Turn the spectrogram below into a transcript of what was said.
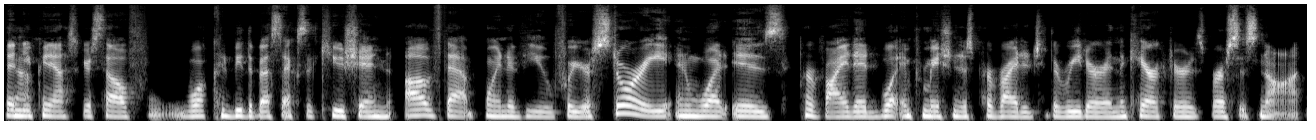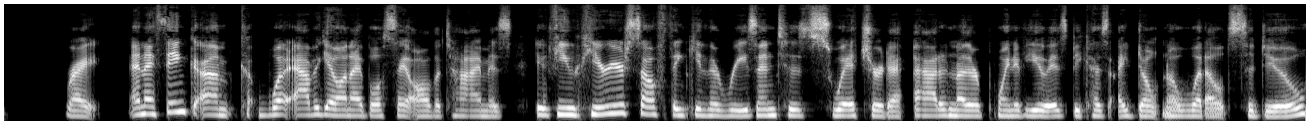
then yeah. you can ask yourself, what could be the best execution of that point of view for your story and what is provided, what information is provided to the reader and the characters versus not. Right. And I think um, what Abigail and I both say all the time is if you hear yourself thinking the reason to switch or to add another point of view is because I don't know what else to do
